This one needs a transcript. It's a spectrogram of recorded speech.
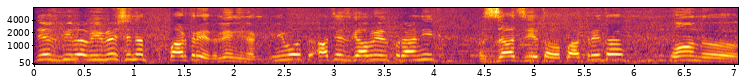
Здесь была вывешена портрет Ленина. И вот отец Гавриил проник сзади этого портрета он э,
